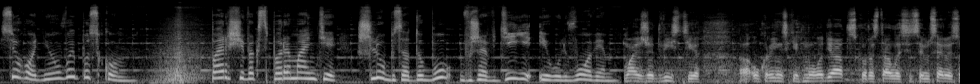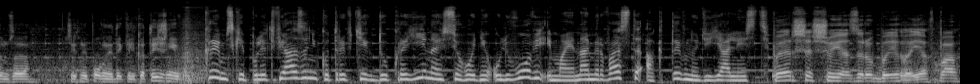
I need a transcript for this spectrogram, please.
Сьогодні у випуску. Перші в експерименті шлюб за добу вже в дії і у Львові. Майже 200 е, українських молодят скористалися цим сервісом за цих неповних декілька тижнів. Кримський політв'язень, котрий втік до України, сьогодні у Львові і має намір вести активну діяльність. Перше, що я зробив, я впав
